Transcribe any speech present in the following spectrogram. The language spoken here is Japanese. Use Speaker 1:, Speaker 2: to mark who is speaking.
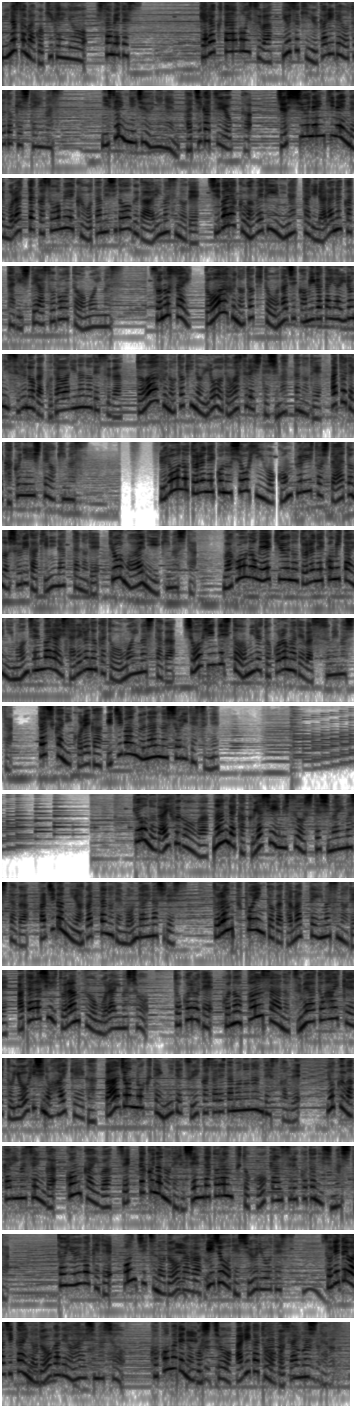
Speaker 1: 皆様ごきげんよう、ひさめです。キャラクターボイスは、ゆずきゆかりでお届けしています。2022年8月4日、10周年記念でもらった仮想メイクお試し道具がありますので、しばらくはウェディになったりならなかったりして遊ぼうと思います。その際、ドワーフの時と同じ髪型や色にするのがこだわりなのですが、ドワーフの時の色をど忘れしてしまったので、後で確認しておきます。ルローのトルネコの商品をコンプリートした後の処理が気になったので、今日も会いに行きました。魔法の迷宮のトルネコみたいに門前払いされるのかと思いましたが、商品リストを見るところまでは進めました。確かにこれが一番無難な処理ですね。今日の大富豪はなんだか悔しいミスをしてしまいましたが、8段に上がったので問題なしです。トランプポイントが溜まっていますので、新しいトランプをもらいましょう。ところで、このパンサーの爪痕背景と羊皮紙の背景がバージョン6.2で追加されたものなんですかね。よくわかりませんが、今回はせっかくなのでルシェンダトランプと交換することにしました。というわけで、本日の動画は以上で終了です。それでは次回の動画でお会いしましょう。ここまでのご視聴ありがとうございました。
